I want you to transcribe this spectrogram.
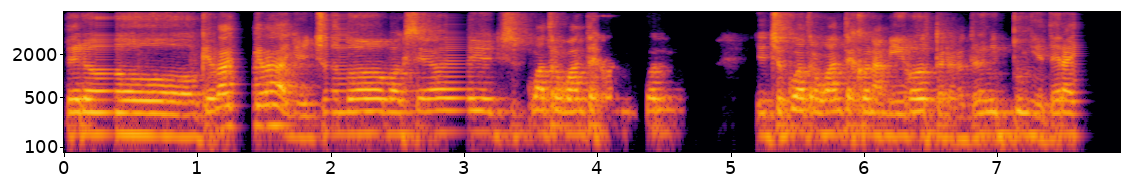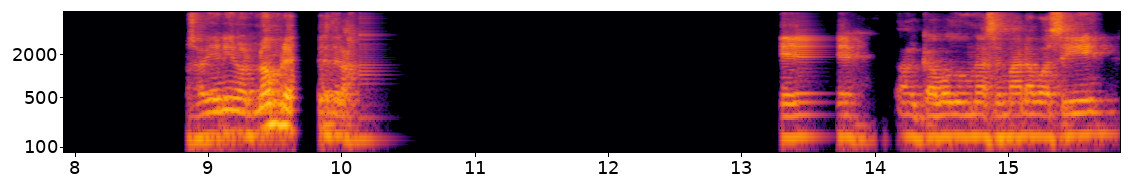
Pero, ¿qué va? ¿Qué va? Yo he hecho boxeo, he hecho cuatro guantes con, he hecho cuatro guantes con amigos, pero no tengo ni puñetera. No sabía ni los nombres de las. Eh, al cabo de una semana o así,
